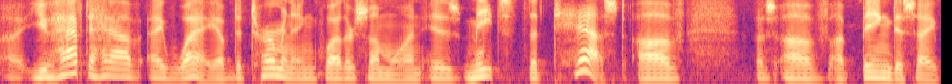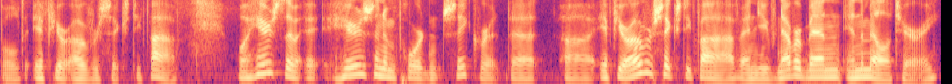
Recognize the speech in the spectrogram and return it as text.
uh, you have to have a way of determining whether someone is meets the test of of uh, being disabled if you're over 65. Well, here's the here's an important secret that uh, if you're over 65 and you've never been in the military,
